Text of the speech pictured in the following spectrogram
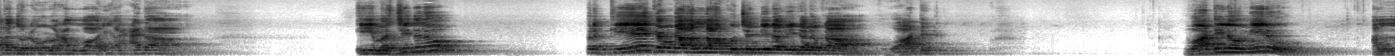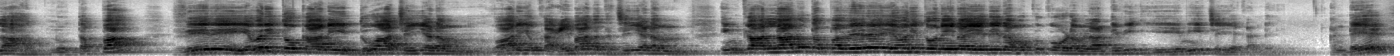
تدعوا مع الله أحدا ఈ మస్జిదులు ప్రత్యేకంగా అల్లాహకు చెందినవి గనుక వాటి వాటిలో మీరు అల్లాహ్ను తప్ప వేరే ఎవరితో కానీ దువా చెయ్యడం వారి యొక్క ఇబాదత చెయ్యడం ఇంకా అల్లాను తప్ప వేరే ఎవరితోనైనా ఏదైనా మొక్కుకోవడం లాంటివి ఏమీ చెయ్యకండి అంటే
